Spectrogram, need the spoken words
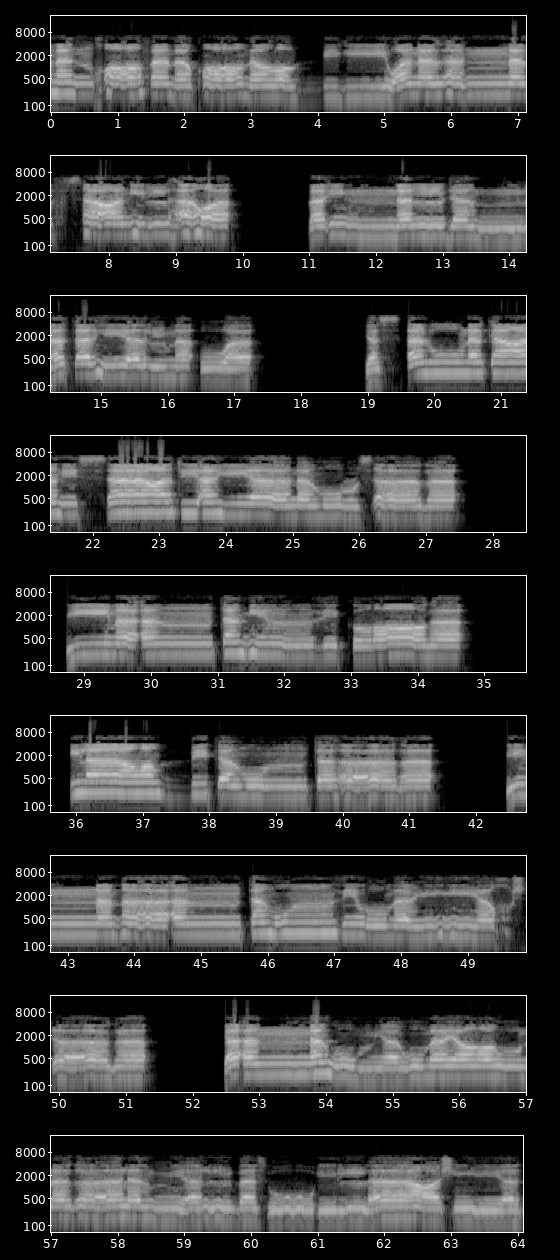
من خاف مقام ربه ونهى النفس عن الهوى فإن الجنة هي المأوى. يسألونك عن الساعة أيان مرساها فيم أنت من ذكراها إلى ربك منتهاها إنما أنت منذر من يخشاها كأنهم يوم يرونها لم يلبثوا إلا عشية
